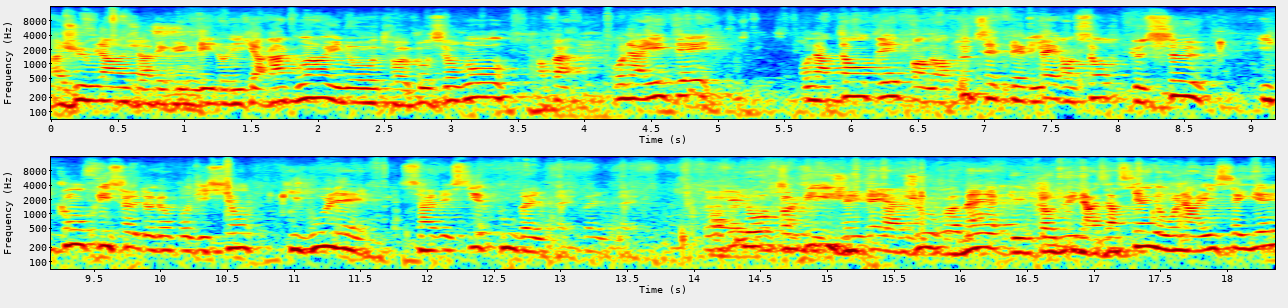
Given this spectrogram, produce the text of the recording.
un jumelage avec une ville au Nicaragua, une autre au Kosovo. Enfin, on a été, on a tenté pendant toute cette période faire en sorte que ceux, y compris ceux de l'opposition, qui voulaient s'investir pouvaient le faire. Dans une autre vie, j'étais un jour maire d'une commune alsacienne où on a essayé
